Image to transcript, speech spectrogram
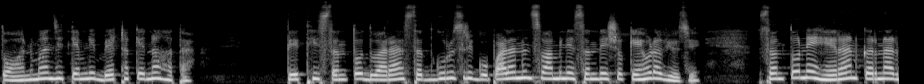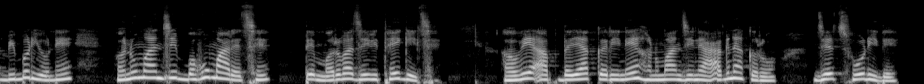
તો હનુમાનજી તેમની બેઠકે ન હતા. તેથી સંતો દ્વારા સદગુરુ શ્રી ગોપાળાનંદ સ્વામીને સંદેશો કહેવડાવ્યો છે. સંતોને હેરાન કરનાર બીબડીઓને હનુમાનજી બહુ મારે છે, તે મરવા જેવી થઈ ગઈ છે. હવે આપ દયા કરીને હનુમાનજીને આજ્ઞા કરો, જે છોડી દે.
